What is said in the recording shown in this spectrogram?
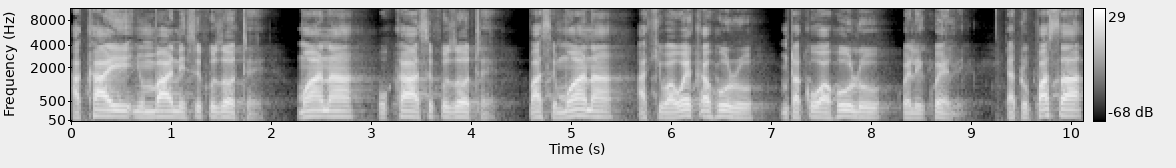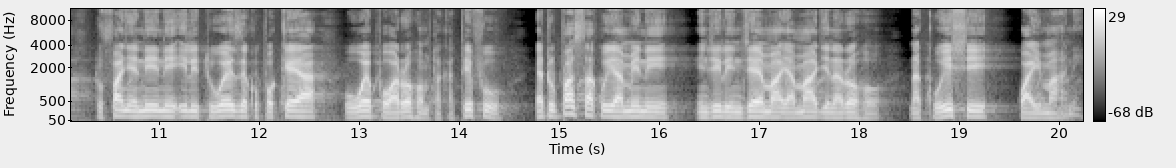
hakai nyumbani siku zote mwana hukaa siku zote. Basi mwana akiwaweka huru mtakuwa huru kweli kweli. Yatupasa tufanye nini ili tuweze kupokea uwepo wa roho mtakatifu? Yatupasa kuiamini injili njema ya maji na roho na kuishi kwa imani.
